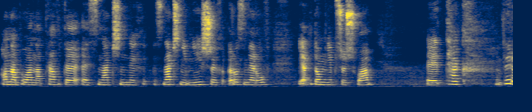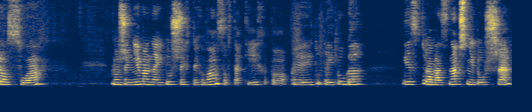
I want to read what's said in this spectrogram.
Ona była naprawdę e, znacznych, znacznie mniejszych rozmiarów, jak do mnie przyszła. E, Tak wyrosła. Może nie ma najdłuższych tych wąsów takich, bo tutaj druga jest, która ma znacznie dłuższe,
